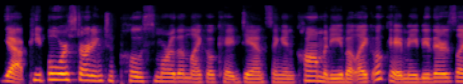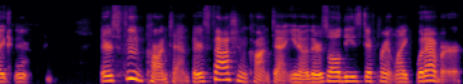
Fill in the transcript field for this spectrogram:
Yeah, people were starting to post more than like, okay, dancing and comedy, but like, okay, maybe there's like, there's food content, there's fashion content, you know, there's all these different, like, whatever.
